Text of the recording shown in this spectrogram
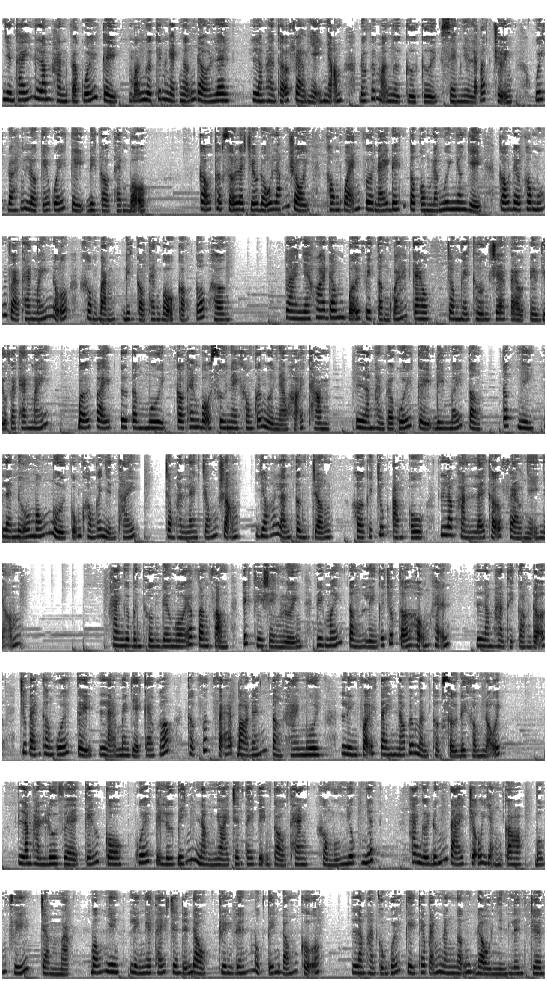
Nhìn thấy Lâm Hành và Quế Kỳ, mọi người kinh ngạc ngẩng đầu lên. Lâm Hành thở vào nhẹ nhõm, đối với mọi người cười cười, xem như là bắt chuyện, quyết đoán lôi kéo Quế Kỳ đi cầu thang bộ. Cậu thật sự là chịu đủ lắm rồi, không quản vừa nãy đến tôi cùng là nguyên nhân gì, cậu đều không muốn vào thang máy nữa, không bằng đi cầu thang bộ còn tốt hơn. Tòa nhà Hoa Đông bởi vì tầng quá cao, trong ngày thường ra vào đều dựa vào thang máy. Bởi vậy, từ tầng 10, cầu thang bộ xưa nay không có người nào hỏi thăm Lâm Hành vào cuối Kỳ đi mấy tầng, tất nhiên là nửa móng người cũng không có nhìn thấy. Trong hành lang trống rỗng, gió lạnh từng trận, hơi cái chút âm u, Lâm Hành lại thở vào nhẹ nhõm. Hai người bình thường đều ngồi ở văn phòng, ít khi rèn luyện, đi mấy tầng liền có chút thở hỗn hển. Lâm Hành thì còn đỡ, chứ bản thân Quế Kỳ lại mang giày cao gót, thật vất vả bò đến tầng 20, liền vẫy tay nói với mình thực sự đi không nổi. Lâm Hành lui về kéo cô, Quế Kỳ lưu biến nằm nhòi trên tay viện cầu thang, không muốn nhúc nhích. Hai người đứng tại chỗ dặn co, bốn phía, trầm mặt. Bỗng nhiên liền nghe thấy trên đỉnh đầu truyền đến một tiếng đóng cửa. Lâm Hành cùng Quế Kỳ theo bản năng ngẩng đầu nhìn lên trên.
